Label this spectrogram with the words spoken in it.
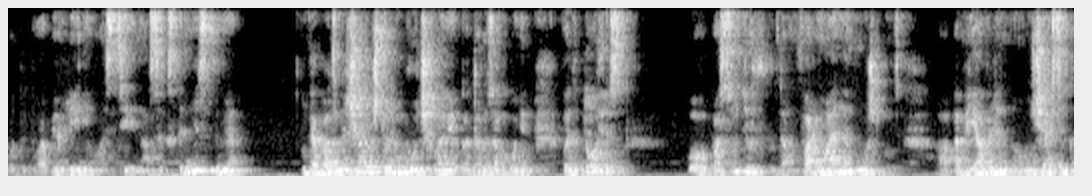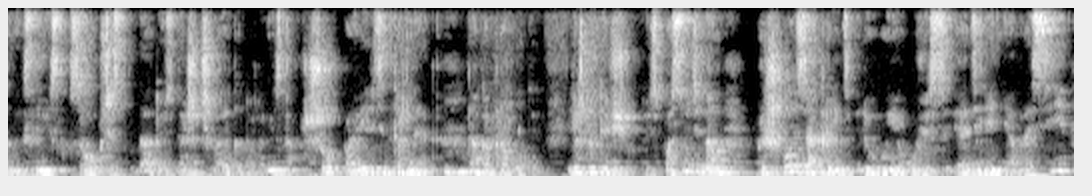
вот этого объявления властей нас экстремистами, это бы означало, что любой человек, который заходит в этот офис, по сути, там, формально может быть объявлен участником экстремистского сообщества, да, то есть даже человек, который, не знаю, пришел проверить интернет, mm-hmm. да, как работает, или что-то еще. То есть, по сути, нам пришлось закрыть любые офисы и отделения в России,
